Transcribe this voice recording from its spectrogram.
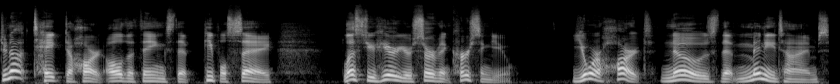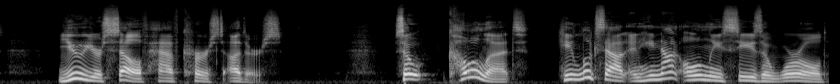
Do not take to heart all the things that people say, lest you hear your servant cursing you. Your heart knows that many times you yourself have cursed others. So, Kohelet, he looks out and he not only sees a world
